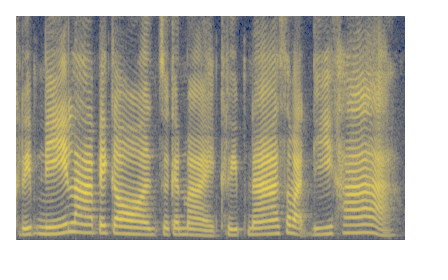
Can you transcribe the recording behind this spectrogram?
คลิปนี้ลาไปก่อน เจอกันใหม่คลิปหน้า สวัสดีค่ะ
